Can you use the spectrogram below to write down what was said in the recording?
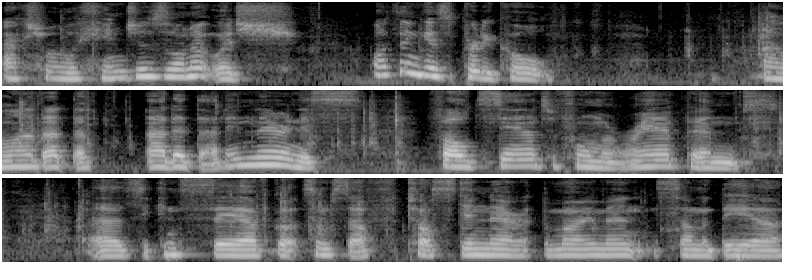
actual hinges on it, which I think is pretty cool. I like that they've added that in there, and this folds down to form a ramp, and as you can see, I've got some stuff tossed in there at the moment. Some of the uh,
